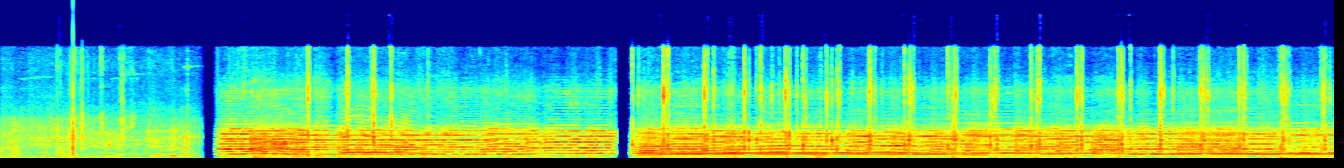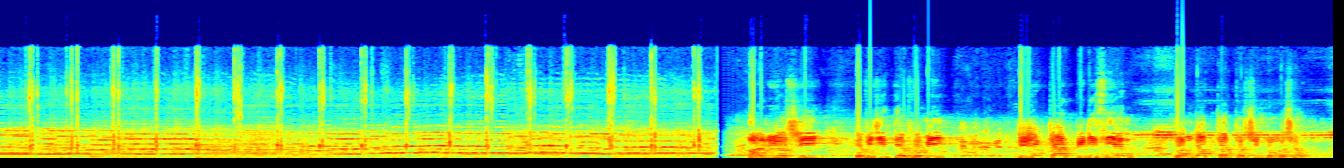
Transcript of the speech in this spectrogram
মাননীয় শ্রী অভিজিৎ দেব ভৌমিক ডিরেক্টর পিডিসিএল বন দপ্তর পশ্চিমবঙ্গ সরকার।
